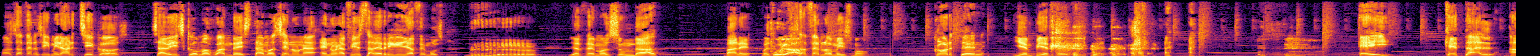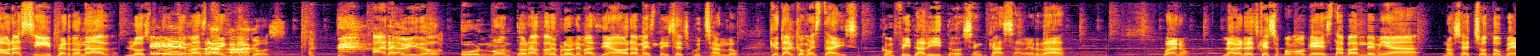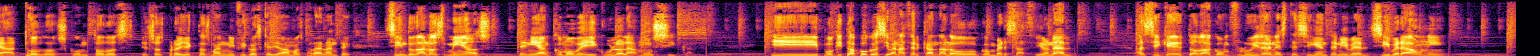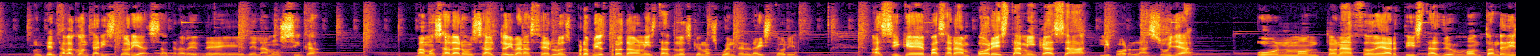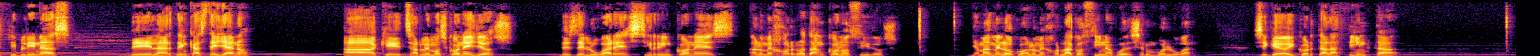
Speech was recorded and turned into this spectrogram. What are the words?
Vamos a hacer así. Mirar, chicos. ¿Sabéis cómo cuando estamos en una, en una fiesta de reggae y hacemos... brrr y hacemos un dab? Vale, pues Pull vamos up. a hacerlo mismo. Corten y empiecen. ¡Ey! ¿Qué tal? Ahora sí, perdonad los ¡Eh, problemas técnicos. Han habido un montonazo de problemas y ahora me estáis escuchando. ¿Qué tal? ¿Cómo estáis? Confitaditos en casa, ¿verdad? Bueno, la verdad es que supongo que esta pandemia nos ha hecho tope a todos con todos esos proyectos magníficos que llevamos para adelante. Sin duda los míos tenían como vehículo la música. Y poquito a poco se iban acercando a lo conversacional. Así que todo ha confluido en este siguiente nivel. Si Brownie intentaba contar historias a través de, de la música, vamos a dar un salto y van a ser los propios protagonistas los que nos cuenten la historia. Así que pasarán por esta mi casa y por la suya un montonazo de artistas de un montón de disciplinas del arte en castellano a que charlemos con ellos desde lugares y rincones a lo mejor no tan conocidos. Llamadme loco, a lo mejor la cocina puede ser un buen lugar. Así que hoy corta la cinta,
